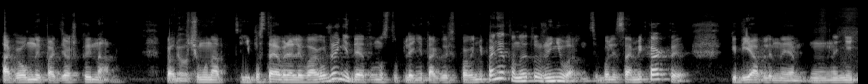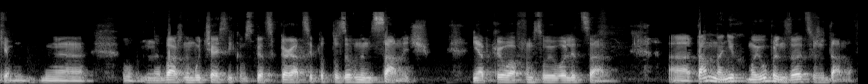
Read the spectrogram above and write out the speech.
огромной поддержкой НАТО. Правда, вот. почему НАТО не поставляли вооружение для этого наступления, так до сих пор непонятно, но это уже не важно. Тем более сами карты, предъявленные неким э, важным участником спецоперации под позывным «Саныч», не открывавшим своего лица, э, там на них Мариуполь называется Жданов.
